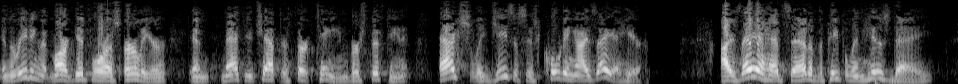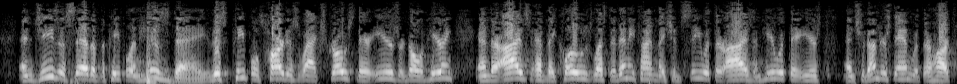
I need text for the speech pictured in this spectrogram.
In the reading that Mark did for us earlier in Matthew chapter 13 verse 15, actually Jesus is quoting Isaiah here. Isaiah had said of the people in his day, and Jesus said of the people in his day, this people's heart is waxed gross, their ears are dull of hearing, and their eyes have they closed, lest at any time they should see with their eyes and hear with their ears, and should understand with their heart,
